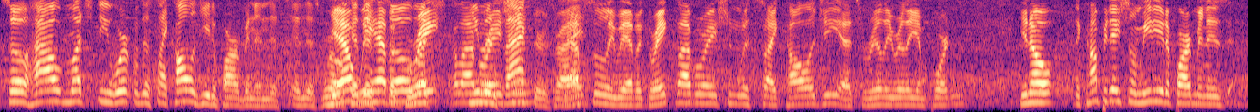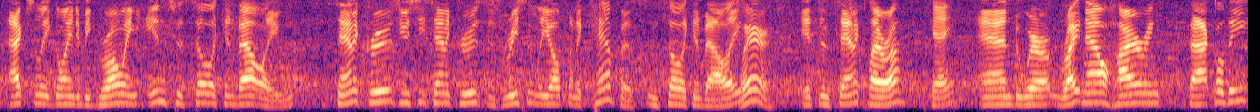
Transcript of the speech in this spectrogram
So how much do you work with the psychology department in this in this world? Yeah, we have so a great collaboration. Human factors, right? Absolutely, we have a great collaboration with psychology. That's really, really important. You know, the computational media department is actually going to be growing into Silicon Valley. Santa Cruz, UC Santa Cruz has recently opened a campus in Silicon Valley. Where? It's in Santa Clara. Okay. And we're right now hiring faculty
